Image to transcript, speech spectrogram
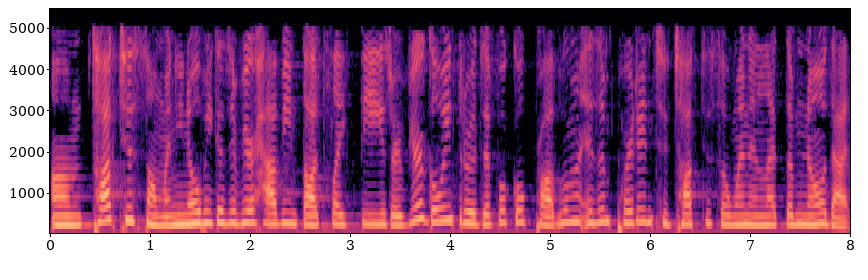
um, talk to someone, you know, because if you're having thoughts like these or if you're going through a difficult problem, it's important to talk to someone and let them know that,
